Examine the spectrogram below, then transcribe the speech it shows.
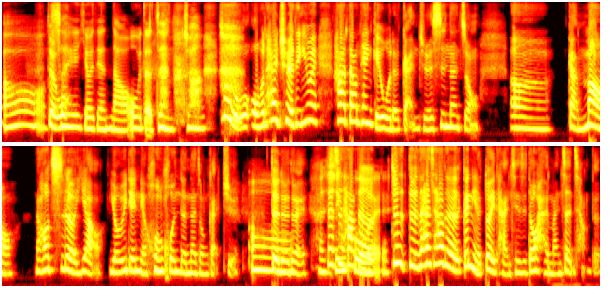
哦？对，所以有点脑雾的症 状。就我我我不太确定，因为他当天给我的感觉是那种，嗯、呃，感冒，然后吃了药，有一点点昏昏的那种感觉。哦，对对对，但是他的就是对，但是他的跟你的对谈其实都还蛮正常的。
